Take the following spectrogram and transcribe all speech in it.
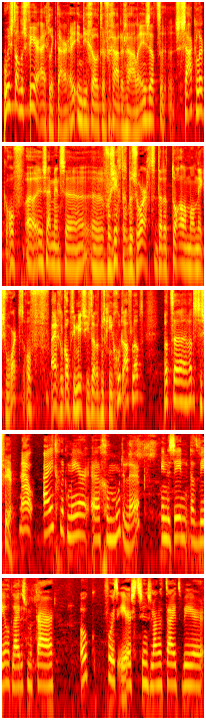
Hoe is dan de sfeer eigenlijk daar in die grote vergaderzalen? Is dat zakelijk of uh, zijn mensen uh, voorzichtig bezorgd dat het toch allemaal niks wordt? Of eigenlijk optimistisch dat het misschien goed afloopt? Wat, uh, wat is de sfeer? Nou, eigenlijk meer gemoedelijk. In de zin dat wereldleiders elkaar ook voor het eerst sinds lange tijd weer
